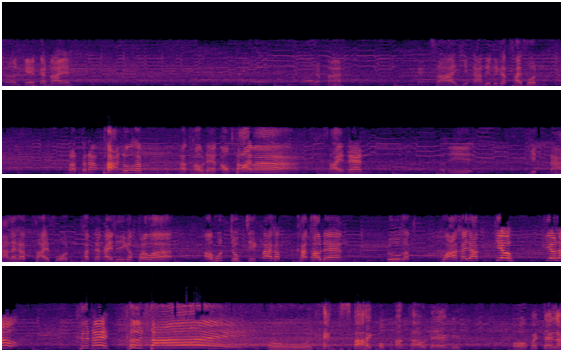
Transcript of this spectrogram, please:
เปิดเกมกันใหม่ขยับมาแข้งซ้ายคิดนานนิดนึงครับสายฝนรัตนพานุครับขาเข่าแดงออกซ้ายมาซ้ายแน่น ตอนนี้คิดนานแล้วครับ สายฝนทำยังไงดีครับ เพราะว่าอาวุธจุกจิกมากครับข้างขาวแดงดูครับ ขวาขยับเกี่ยวเกี่ยวแล้ว คืนไหมคืนซ้าย โอ้โหแข้งซ้ายของข้างขาวแดงนี่ออกไปแต่ละ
